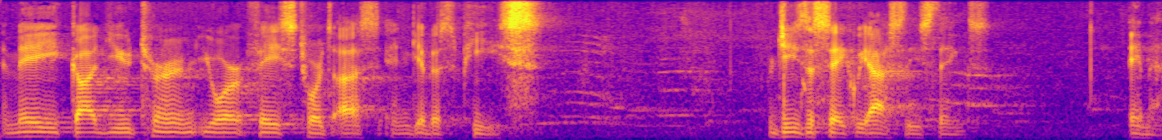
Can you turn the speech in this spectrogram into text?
And may, God, you turn your face towards us and give us peace. For Jesus' sake, we ask these things. Amen.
